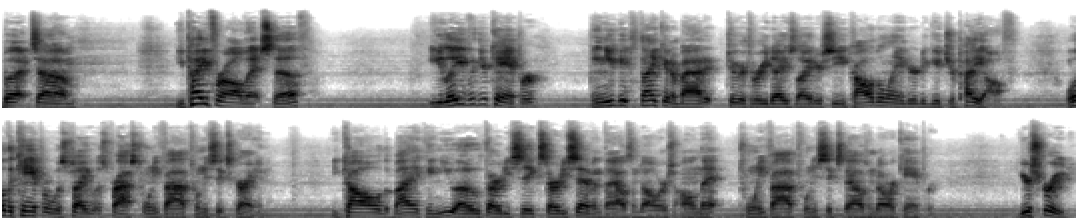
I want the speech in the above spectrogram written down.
But um, you pay for all that stuff you leave with your camper and you get to thinking about it two or three days later so you call the lender to get your payoff well the camper was paid was priced 25 26 grand you call the bank and you owe thirty-six, thirty-seven thousand dollars on that twenty-five, twenty-six thousand dollar camper. You're screwed.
